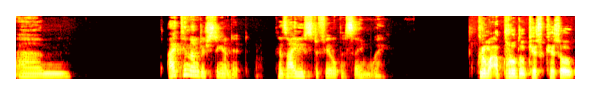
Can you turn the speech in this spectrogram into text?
um, I can understand it because I used to feel the same way. 그럼 앞으로도 계속해서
